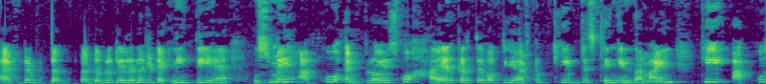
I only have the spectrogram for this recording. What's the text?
डब्ल्यू टेलर ने जो टेक्निक दी है, उसमें आपको एम्प्लॉयज़ को हायर करते वक्त you have to keep this thing in the mind कि आपको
